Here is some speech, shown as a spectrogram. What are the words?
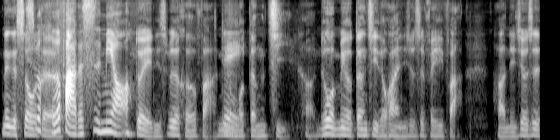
那个时候的是合法的寺庙，对你是不是合法，你有没有登记？啊，如果没有登记的话，你就是非法，啊，你就是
